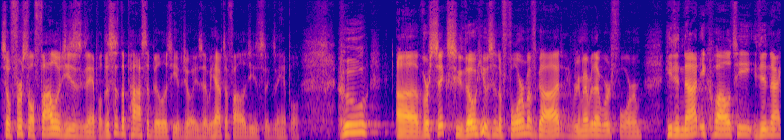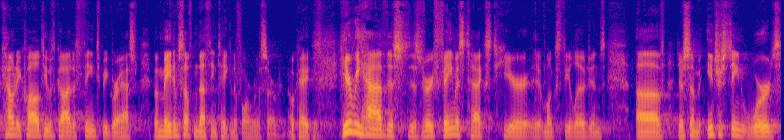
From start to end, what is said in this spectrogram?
So, first of all, follow Jesus' example. This is the possibility of joy, is that we have to follow Jesus' example. Who, uh, verse 6, who though he was in the form of God, remember that word form, he did not equality, he did not count equality with God a thing to be grasped, but made himself nothing, taking the form of a servant. Okay, here we have this, this very famous text here amongst theologians of there's some interesting words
